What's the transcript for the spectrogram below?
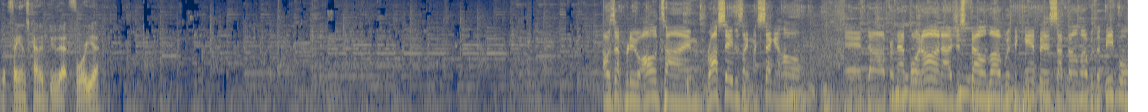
the fans kind of do that for you. I was at Purdue all the time. Ross-Ade was like my second home. And uh, from that point on, I just fell in love with the campus. I fell in love with the people.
